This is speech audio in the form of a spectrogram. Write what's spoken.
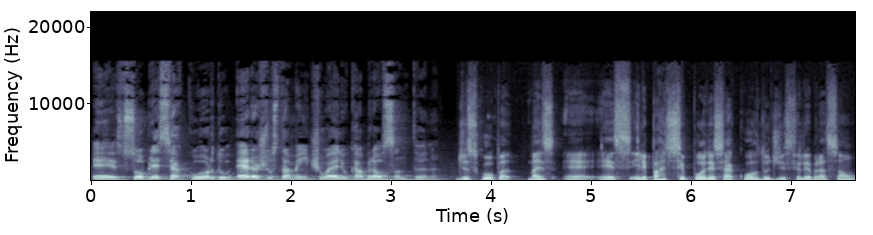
é, sobre esse acordo era justamente o Hélio Cabral Santana. Desculpa, mas é, esse, ele participou desse acordo de celebração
